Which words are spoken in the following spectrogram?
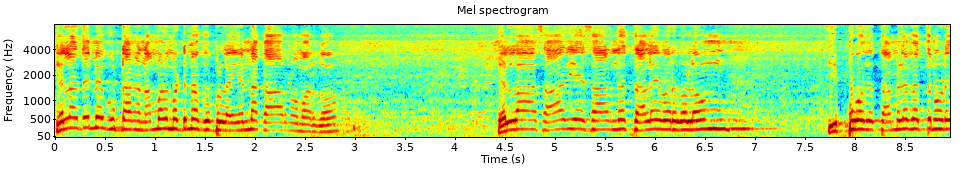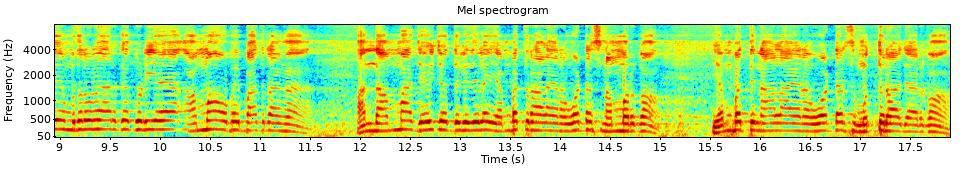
எல்லாத்தையுமே கூப்பிட்டாங்க. நம்மளை மட்டுமே கூப்பிடல. என்ன காரணமாக இருக்கும்? எல்லா சாதியை சார்ந்த தலைவர்களும் இப்போது தமிழகத்தினுடைய முதல்வராக இருக்கக்கூடிய அம்மாவை போய் பார்த்துட்டாங்க. அந்த அம்மா ஜெயிச்ச தொகுதியில் எண்பத்தி நாலாயிரம் ஓட்டர்ஸ் நம்ம இருக்கோம். எண்பத்தி நாலாயிரம் ஓட்டர்ஸ் முத்துராஜா இருக்கும்.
